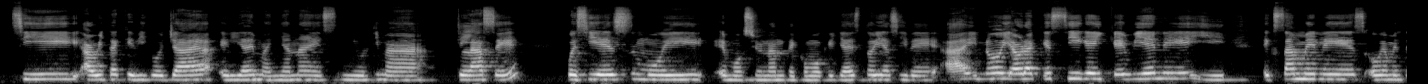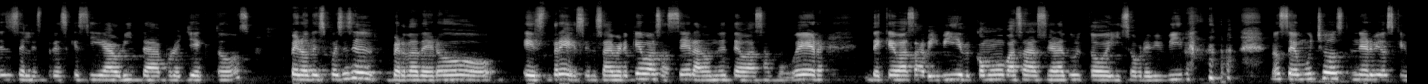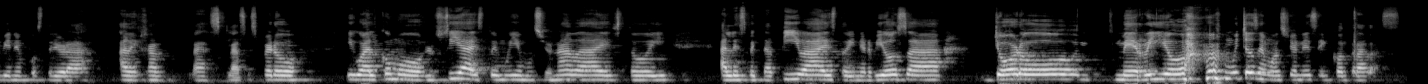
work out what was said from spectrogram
sí, ahorita que digo ya el día de mañana es mi última clase, pues sí es muy emocionante, como que ya estoy así de, ay, no, ¿y ahora qué sigue y qué viene? Y exámenes, obviamente ese es el estrés que sigue ahorita, proyectos, pero después es el verdadero estrés, el saber qué vas a hacer, a dónde te vas a mover, de qué vas a vivir, cómo vas a ser adulto y sobrevivir. no sé, muchos nervios que vienen posterior a, a dejar las clases, pero igual como Lucía, estoy muy emocionada, estoy a la expectativa, estoy nerviosa, lloro, me río, muchas emociones encontradas.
